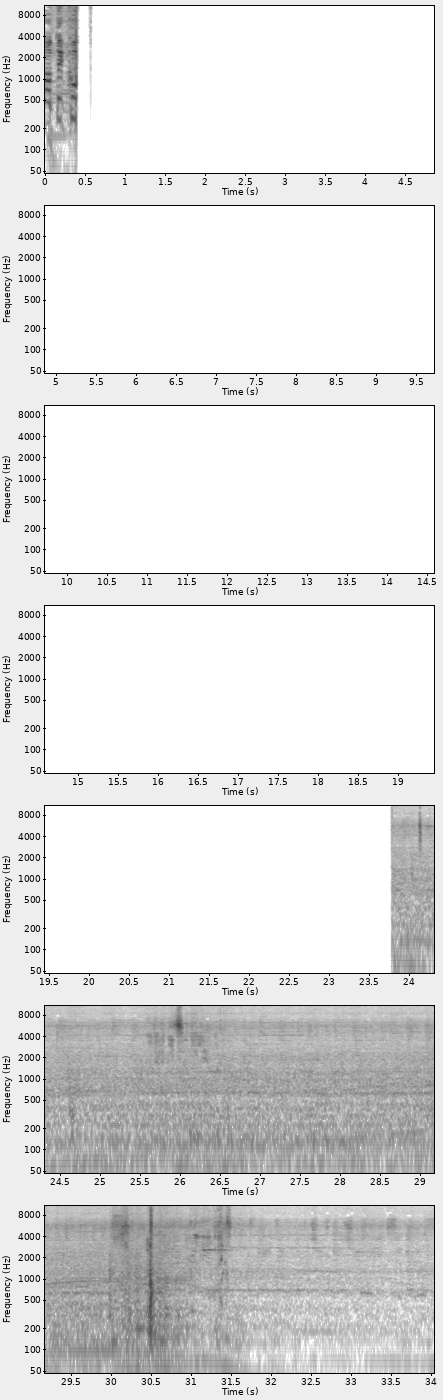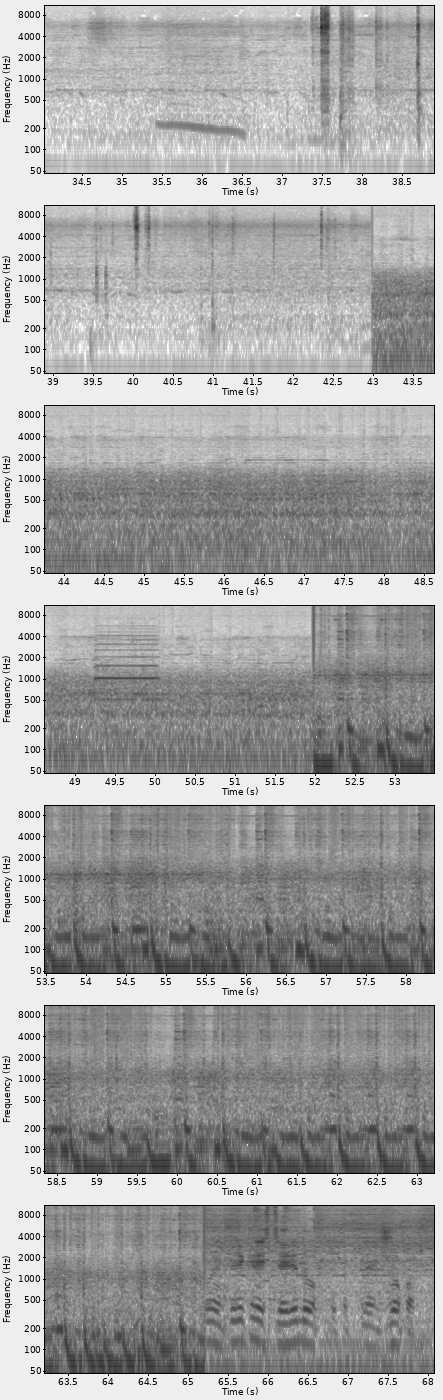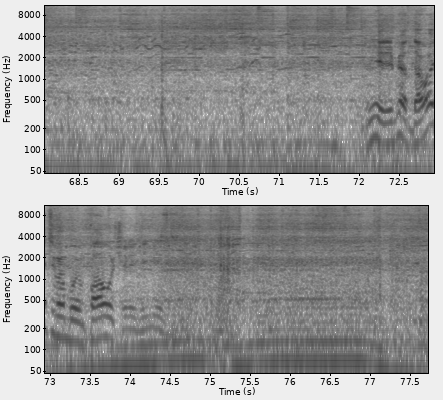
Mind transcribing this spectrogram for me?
Co ty ku... перекрестие рядов. Это, блин, жопа. Не, ребят, давайте мы будем по очереди ездить.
